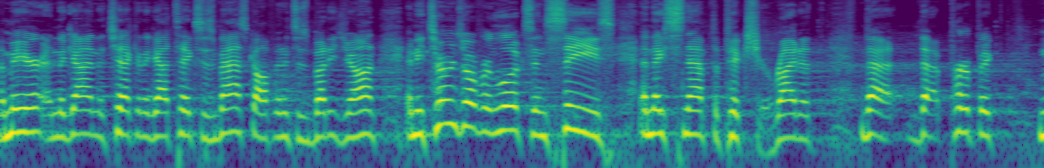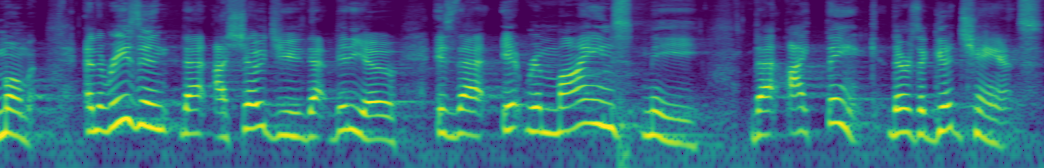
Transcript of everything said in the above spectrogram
Amir and the guy in the check, and the guy takes his mask off, and it's his buddy John, and he turns over and looks and sees, and they snap the picture right at that, that perfect moment. And the reason that I showed you that video is that it reminds me that I think there's a good chance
